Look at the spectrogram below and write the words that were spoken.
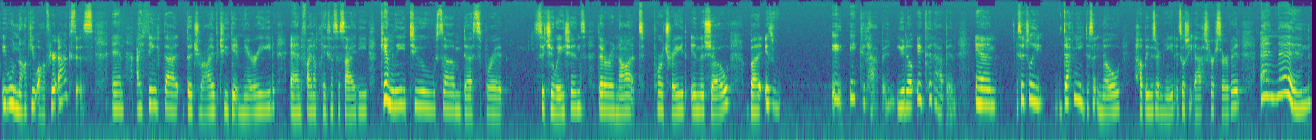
it will knock you off your axis. And i think that the drive to get married and find a place in society can lead to some desperate situations that are not portrayed in the show but it's it, it could happen you know it could happen and essentially Daphne doesn't know how babies are made until she asks her servant, and then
